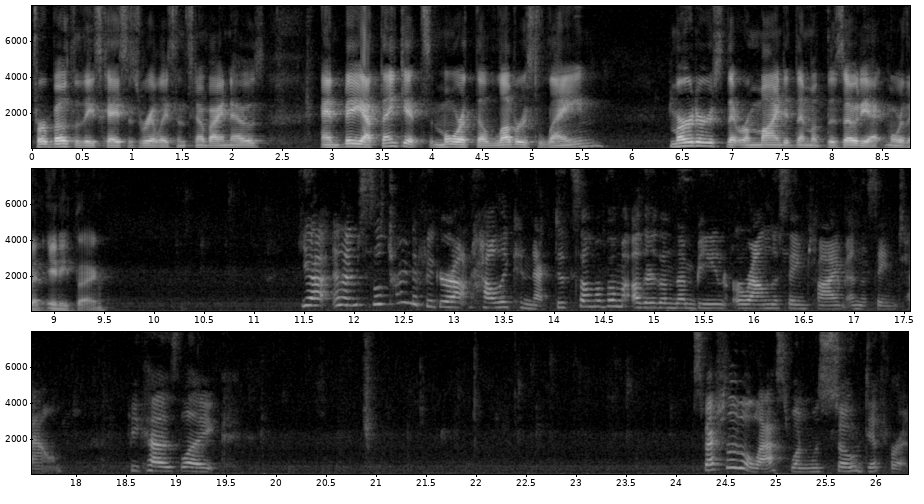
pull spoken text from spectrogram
for both of these cases, really, since nobody knows. And B, I think it's more the Lovers Lane murders that reminded them of the Zodiac more than anything. Yeah, and I'm still trying to figure out how they connected some of them other than them being around the same time and the same town. Because, like. Especially the last one was so different.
